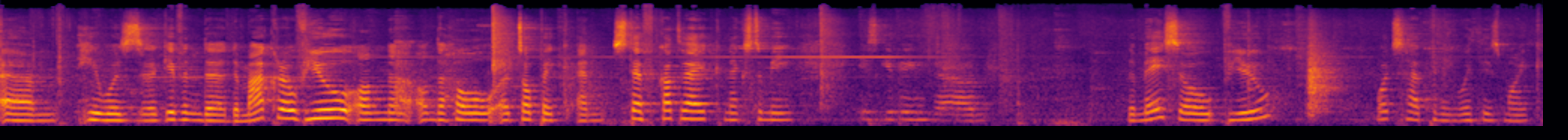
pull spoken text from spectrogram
um, he was uh, given the, the macro view on uh, on the whole uh, topic, and Stef Katwijk next to me is giving the the meso view. What's happening with his mic?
